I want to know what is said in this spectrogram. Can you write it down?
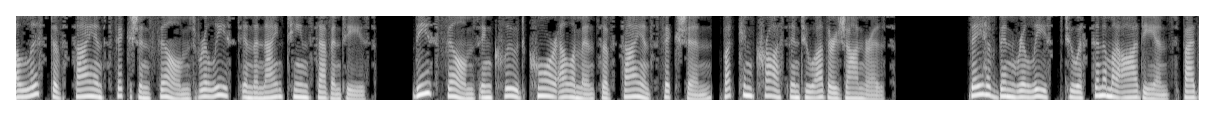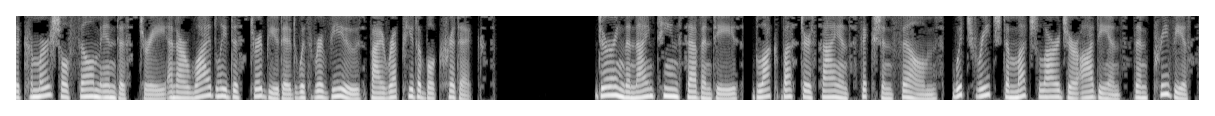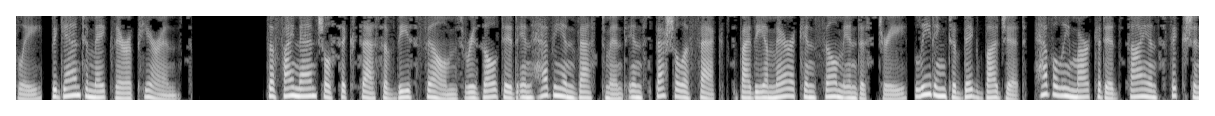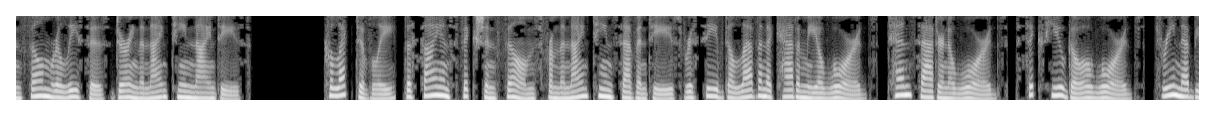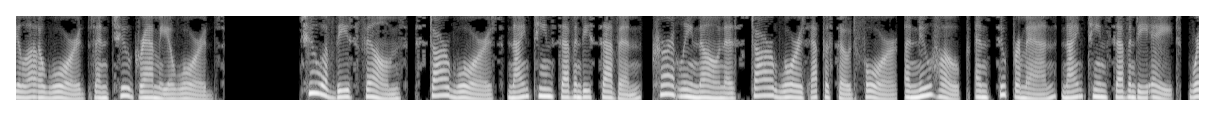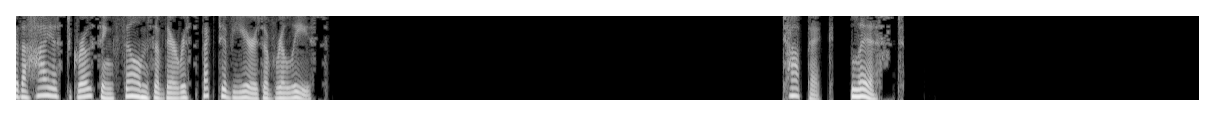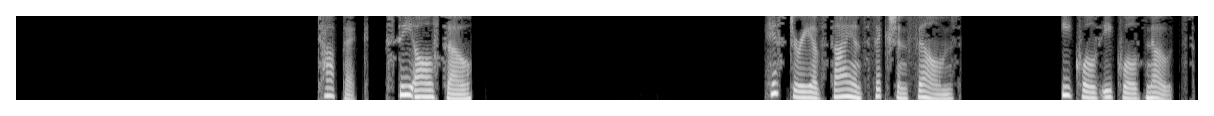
A list of science fiction films released in the 1970s. These films include core elements of science fiction, but can cross into other genres. They have been released to a cinema audience by the commercial film industry and are widely distributed with reviews by reputable critics. During the 1970s, blockbuster science fiction films, which reached a much larger audience than previously, began to make their appearance. The financial success of these films resulted in heavy investment in special effects by the American film industry, leading to big-budget, heavily marketed science fiction film releases during the 1990s. Collectively, the science fiction films from the 1970s received 11 Academy Awards, 10 Saturn Awards, 6 Hugo Awards, 3 Nebula Awards and 2 Grammy Awards. Two of these films, Star Wars 1977, currently known as Star Wars Episode IV, A New Hope and Superman 1978, were the highest-grossing films of their respective years of release. List. Topic. See also. History of science fiction films. Equals equals Notes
